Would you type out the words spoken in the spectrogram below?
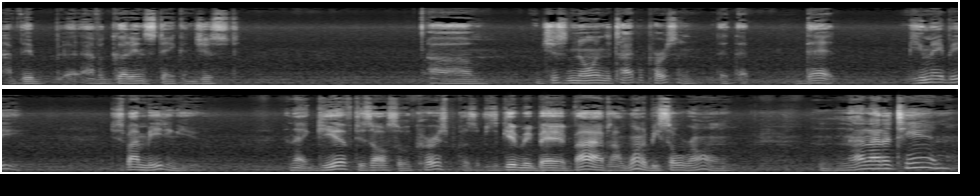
have the have a gut instinct and just um, just knowing the type of person that that that you may be just by meeting you. And that gift is also a curse because if it's giving me bad vibes, I want to be so wrong. Nine out of ten.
